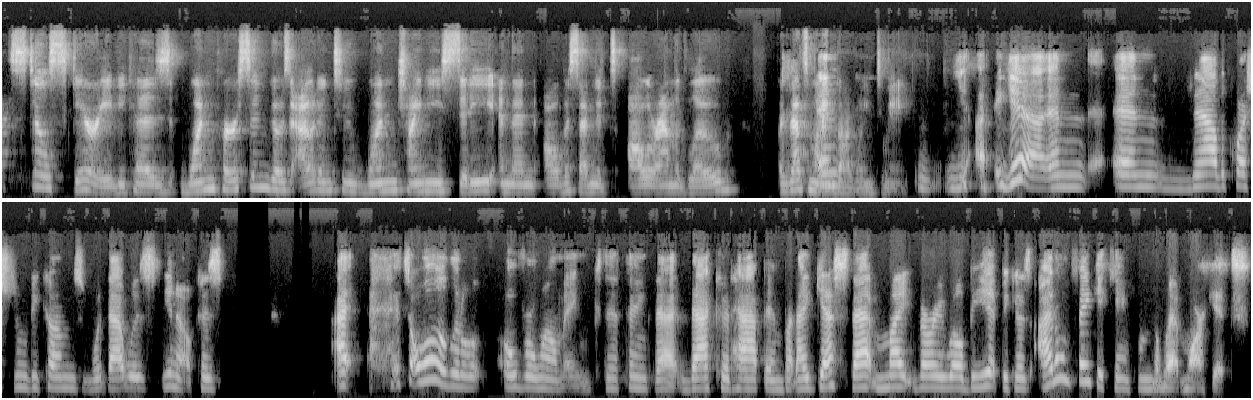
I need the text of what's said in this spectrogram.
that's still scary because one person goes out into one Chinese city and then all of a sudden it's all around the globe. Like that's mind boggling to me. yeah, yeah and and now the question becomes what that was you know because i it's all a little overwhelming to think that that could happen but i guess that might very well be it because i don't think it came from the wet markets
